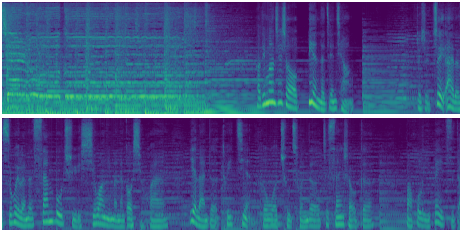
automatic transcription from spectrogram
切如故？好听吗这首变得坚强这是最爱的苏慧伦的三部曲，希望你们能够喜欢。叶兰的推荐和我储存的这三首歌，保护了一辈子的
